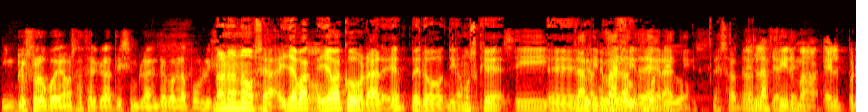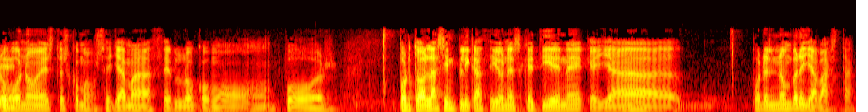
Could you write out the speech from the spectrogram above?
incluso lo podríamos hacer gratis simplemente con la publicidad. No, no, no, o sea, ella va, No. ella va a cobrar, ¿eh? Pero digamos que... Sí. eh, La firma lo hace de gratis. Exacto. No, es la firma. El pro ¿Eh? bono esto es como se llama hacerlo como por, por todas las implicaciones que tiene, que ya por el nombre ya basta.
